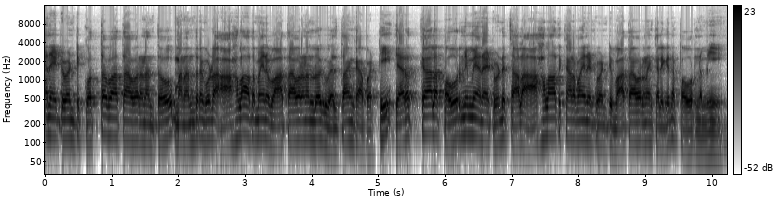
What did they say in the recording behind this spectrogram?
అనేటువంటి కొత్త వాతావరణంతో మనందరం కూడా ఆహ్లాదమైన వాతావరణంలోకి వెళ్తాం కాబట్టి శరత్కాల పౌర్ణమి అనేటువంటి చాలా ఆహ్లాదకరమైనటువంటి వాతావరణం వాతావరణం కలిగిన పౌర్ణమి.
